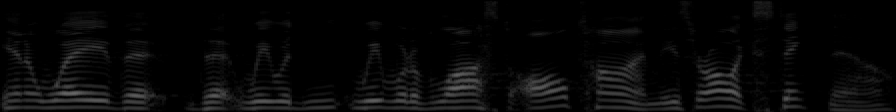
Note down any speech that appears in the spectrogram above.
in a way that, that we, would, we would have lost all time. These are all extinct now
